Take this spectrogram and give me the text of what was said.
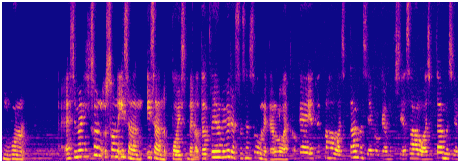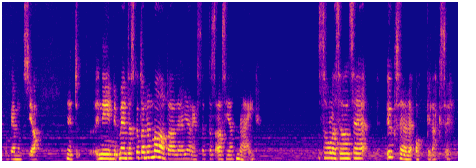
Niin kun, esimerkiksi sun, sun isän, isän poismeno, te olette ihan yhdessä sen suunnitellut, että okei, että nyt mä haluaisin tämmöisiä kokemuksia, sä haluaisit tämmöisiä kokemuksia, nyt, niin mentäisikö tuonne maan päälle ja järjestettäisiin asiat näin? Sulla se on se yksilölle oppiläksy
